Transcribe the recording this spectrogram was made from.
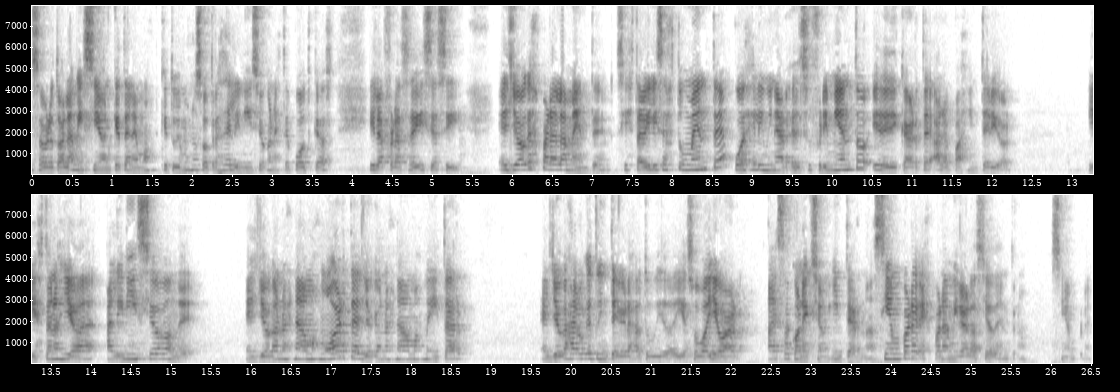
sobre todo la misión que tenemos que tuvimos nosotras del inicio con este podcast y la frase dice así el yoga es para la mente si estabilizas tu mente puedes eliminar el sufrimiento y dedicarte a la paz interior y esto nos lleva al inicio donde el yoga no es nada más moverte, el yoga no es nada más meditar. El yoga es algo que tú integras a tu vida y eso va a llevar a esa conexión interna. Siempre es para mirar hacia adentro. Siempre.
